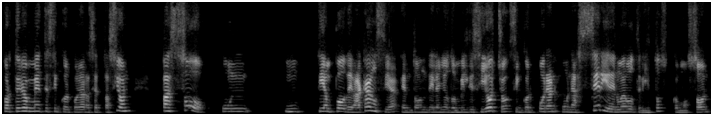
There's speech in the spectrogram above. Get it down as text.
posteriormente se incorporó la receptación, pasó un tiempo de vacancia en donde el año 2018 se incorporan una serie de nuevos delitos, como son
